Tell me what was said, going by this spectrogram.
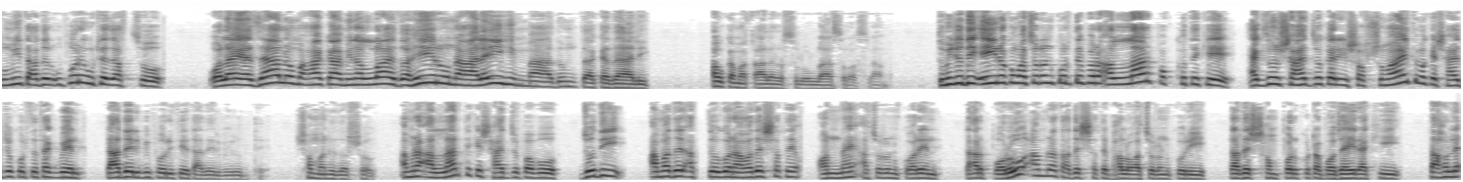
তুমি তাদের উপরে উঠে যাচ্ছ। তুমি যদি এই রকম আচরণ করতে পারো, আল্লাহর পক্ষ থেকে একজন সাহায্যকারী সবসময় তোমাকে সাহায্য করতে থাকবেন, তাদের বিপরীতে, তাদের বিরুদ্ধে। সম্মানিত দর্শক, আমরা আল্লাহর থেকে সাহায্য পাবো যদি আমাদের আত্মীয়গণ আমাদের সাথে অন্যায় আচরণ করেন তারপরও আমরা তাদের সাথে ভালো আচরণ করি, তাদের সম্পর্কটা বজায় রাখি, তাহলে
